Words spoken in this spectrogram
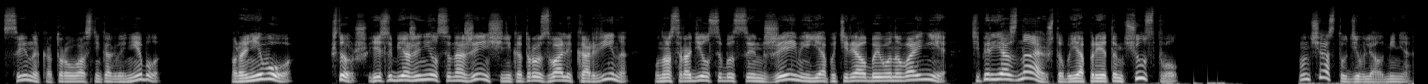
сына, которого у вас никогда не было?» «Про него. Что ж, если бы я женился на женщине, которую звали Карина, у нас родился бы сын Джейми, и я потерял бы его на войне. Теперь я знаю, чтобы я при этом чувствовал». Он часто удивлял меня.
